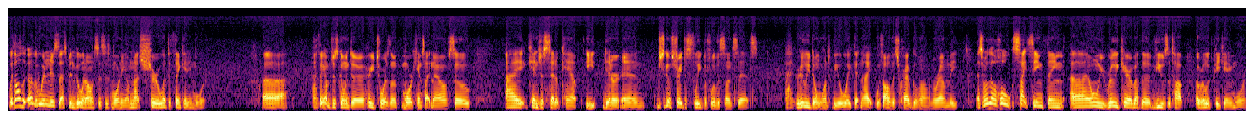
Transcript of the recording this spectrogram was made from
with all the other weirdness that's been going on since this morning, I'm not sure what to think anymore. Uh, I think I'm just going to hurry towards the Moore campsite now, so I can just set up camp, eat dinner, and just go straight to sleep before the sun sets. I really don't want to be awake at night with all this crap going on around me. As for the whole sightseeing thing, I only really care about the views of the top Overlook Peak anymore.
